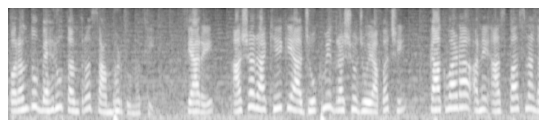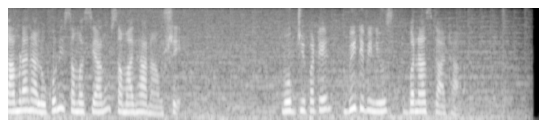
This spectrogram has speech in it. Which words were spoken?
પરંતુ બહેરું તંત્ર સાંભળતું નથી. ત્યારે આશા રાખીએ કે આ જોખમી દ્રશ્યો જોયા પછી કાકવાડા અને આસપાસના ગામડાના લોકોની સમસ્યાનું સમાધાન આવશે. Mogji Patel VTV news Banaskantha.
